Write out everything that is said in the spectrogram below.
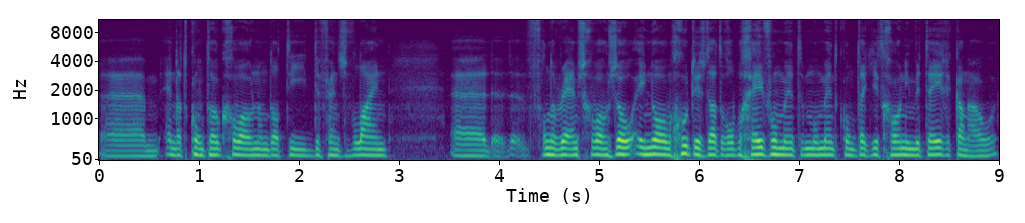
Um, en dat komt ook gewoon omdat die defensive line de, van de Rams gewoon zo enorm goed is dat er op een gegeven moment een moment komt dat je het gewoon niet meer tegen kan houden.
